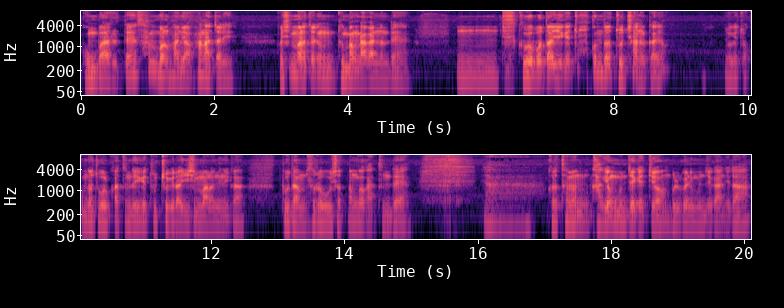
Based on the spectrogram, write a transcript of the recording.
공부할 때 3번 환엽 하나짜리 그 10만 원짜리는 금방 나갔는데 음, 그거보다 이게 조금 더 좋지 않을까요? 이게 조금 더 좋을 것 같은데 이게 두 촉이라 20만 원이니까 부담스러우셨던 것 같은데 야, 그렇다면 가격 문제겠죠. 물건이 문제가 아니라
